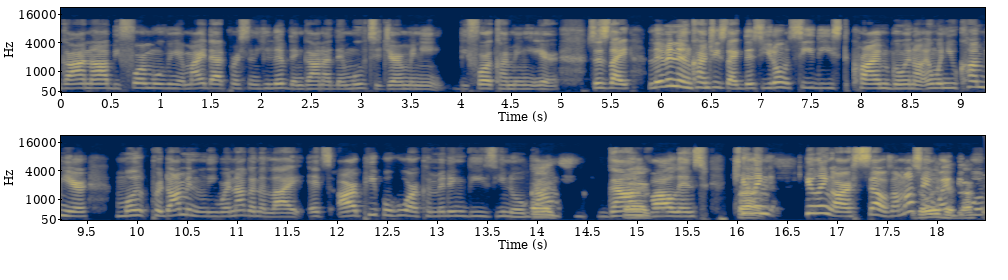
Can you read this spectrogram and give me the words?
Ghana before moving. And my dad personally, he lived in Ghana, then moved to Germany before coming here. So it's like living in countries like this, you don't see these crimes going on. And when you come here, mo- predominantly, we're not gonna lie, it's our people who are committing these, you know, gun, gun violence, killing killing ourselves. I'm not saying white people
